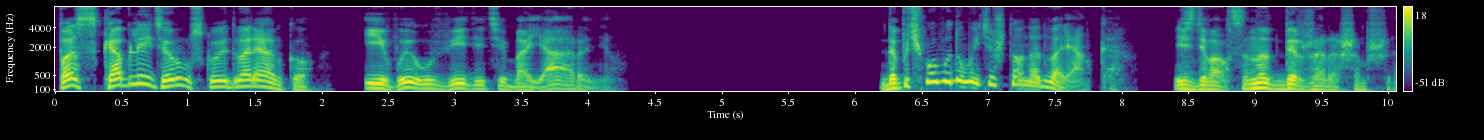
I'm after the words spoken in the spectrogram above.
Поскоблите русскую дворянку, и вы увидите боярыню. Да почему вы думаете, что она дворянка? Издевался над Бержара Шамшин.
